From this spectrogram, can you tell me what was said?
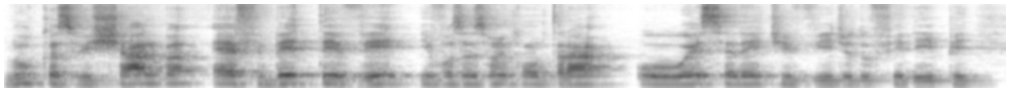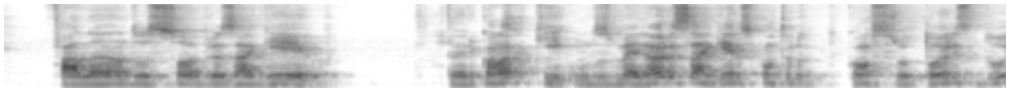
Lucas Vichalba, FBTV, e vocês vão encontrar o excelente vídeo do Felipe falando sobre o zagueiro. Então ele coloca aqui, um dos melhores zagueiros construtores do,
